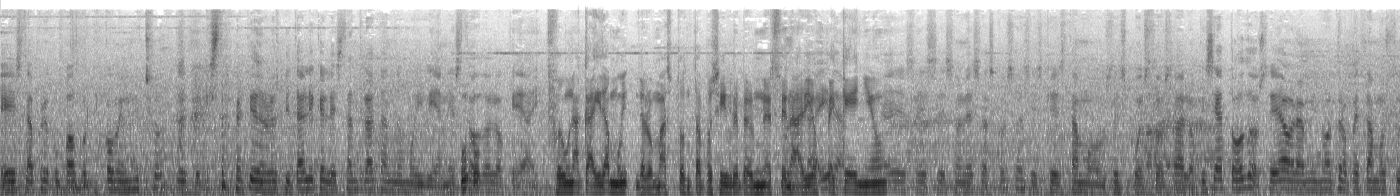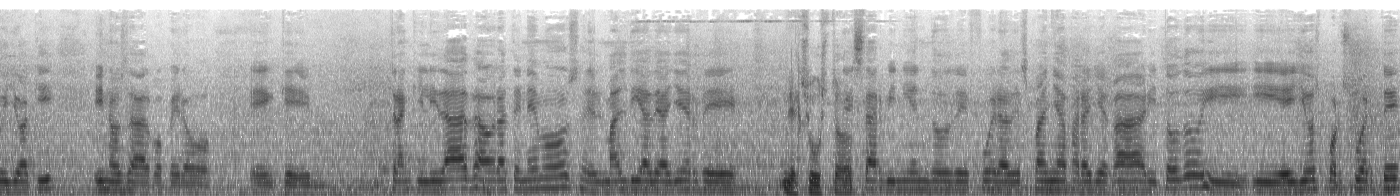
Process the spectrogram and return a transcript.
eh, está preocupado porque come mucho desde que está metido en el hospital y que le están tratando muy bien, es uh, todo lo que hay. Fue una caída muy de lo más tonta posible, pero en un escenario pequeño. Es, es, son esas cosas y es que estamos expuestos a lo que sea todos, ¿eh? ahora mismo tropezamos tú y yo aquí y nos da algo, pero que tranquilidad ahora tenemos, el mal día de ayer de del susto. De estar viniendo de fuera de España para llegar y todo, y, y, ellos, por suerte,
